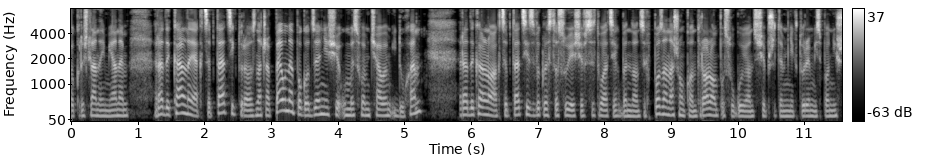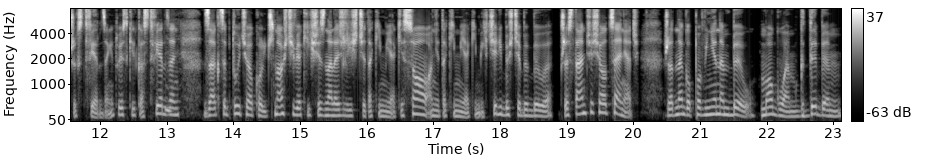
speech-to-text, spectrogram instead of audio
określanej mianem radykalnej akceptacji, która oznacza pełne pogodzenie się umysłem, ciałem i duchem. Radykalną akceptację zwykle stosuje się w sytuacjach będących poza naszą kontrolą, posługując się przy tym niektórymi z poniższych stwierdzeń. Tu jest kilka stwierdzeń. Zaakceptujcie okoliczności, w jakich się znaleźliście, takimi jakie są, a nie takimi, jakimi chcielibyście by były. Przestańcie się oceniać. Żadnego powinienem był, mogłem, gdybym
